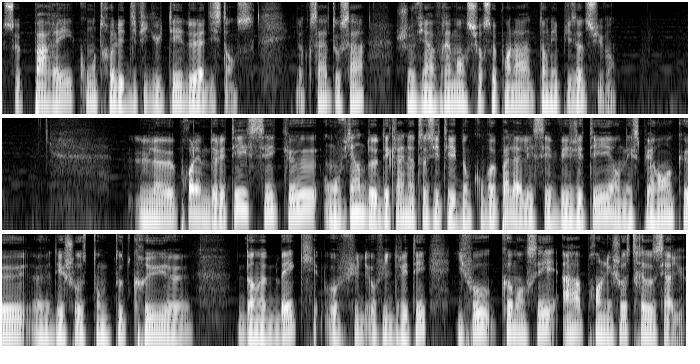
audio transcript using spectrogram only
se, parer contre les difficultés de la distance. Donc ça, tout ça, je viens vraiment sur ce point-là dans l'épisode suivant. Le problème de l'été, c'est que on vient de déclarer notre société, donc on ne peut pas la laisser végéter en espérant que euh, des choses tombent toutes crues. Euh, dans notre bec au fil, de l'été, il faut commencer à prendre les choses très au sérieux.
